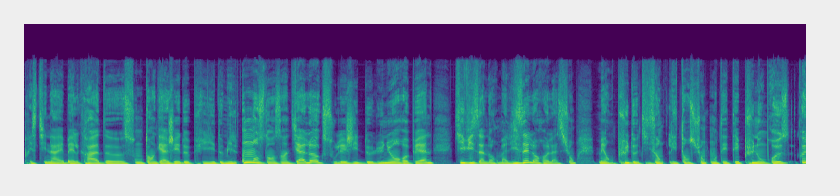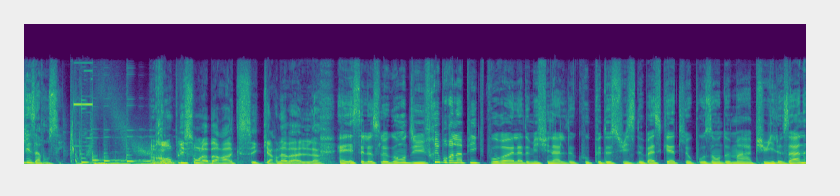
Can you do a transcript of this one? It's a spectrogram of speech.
Pristina et Belgrade sont engagés depuis 2011 dans un dialogue sous l'égide de l'Union européenne qui vise à normaliser leurs relations, mais en plus de dix les tensions ont été plus nombreuses que les avancées. Remplissons la baraque, c'est carnaval. Et c'est le slogan du Fribourg Olympique pour euh, la demi-finale de Coupe de Suisse de basket, l'opposant demain à Puy-Lausanne.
